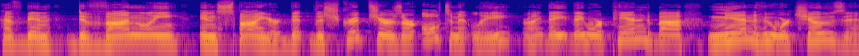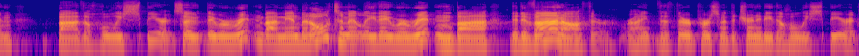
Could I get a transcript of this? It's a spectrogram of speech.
have been divinely inspired, that the scriptures are ultimately, right, they, they were penned by men who were chosen by the Holy Spirit. So they were written by men, but ultimately they were written by the divine author, right? The third person of the Trinity, the Holy Spirit.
